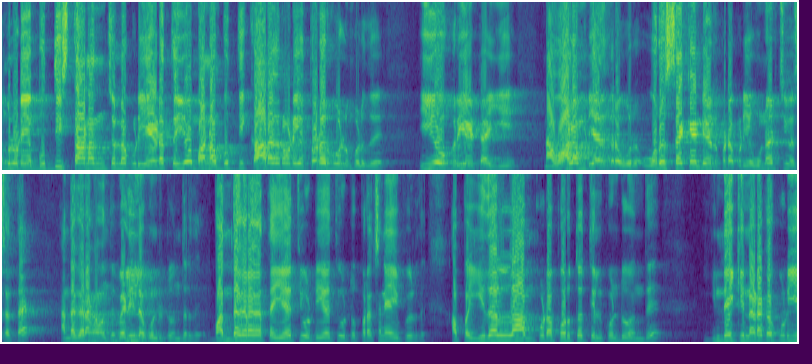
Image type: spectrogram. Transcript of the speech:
உங்களுடைய புத்தி ஸ்தானம் சொல்லக்கூடிய இடத்தையோ மன புத்தி காரகரோடைய தொடர்பு கொள்ளும் பொழுது ஈகோ கிரியேட் ஆகி நான் வாழ முடியாதுங்கிற ஒரு ஒரு செகண்ட் ஏற்படக்கூடிய உணர்ச்சி வசத்தை அந்த கிரகம் வந்து வெளியில கொண்டுட்டு வந்துருது. வந்த கிரகத்தை ஏத்தி விட்டு ஏத்தி விட்டு பிரச்சனையாகி போயிருது. அப்ப இதெல்லாம் கூட பொருத்தத்தில் கொண்டு வந்து இன்றைக்கு நடக்கக்கூடிய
